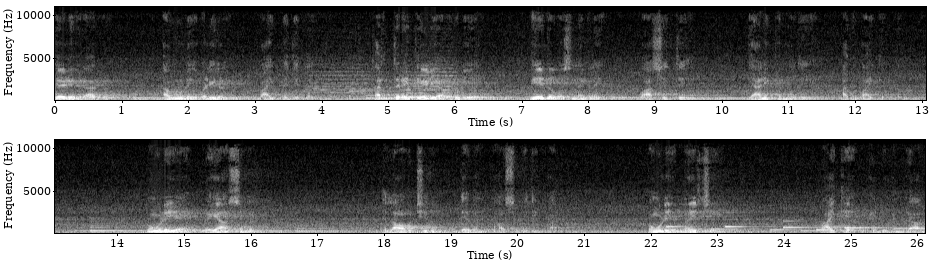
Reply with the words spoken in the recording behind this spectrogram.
தேடுகிறார்கள். அவருடைய வழிகள் வாய்ப்பதில்லை. கர்த்தரை தேடி அவருடைய வேத வசனங்களை வாசித்து தியானிக்கும் போது அது வாய்க்கப்படும். உங்களுடைய பிரயாசங்கள் எல்லாவற்றிலும் தேவன் ஆசிர்வதிப்பார். உங்களுடைய முயற்சி வாய்க்க வேண்டுமென்றால்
